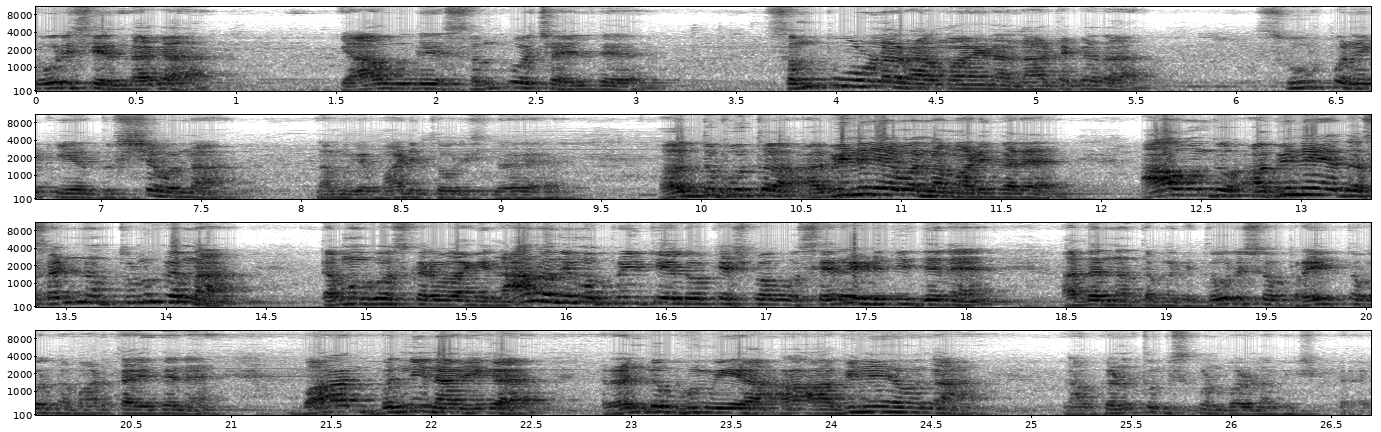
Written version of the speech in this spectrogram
ತೋರಿಸಿ ಅಂದಾಗ ಯಾವುದೇ ಸಂಕೋಚ ಇಲ್ಲದೆ ಸಂಪೂರ್ಣ ರಾಮಾಯಣ ನಾಟಕದ ಸೂರ್ಪನಕಿಯ ದೃಶ್ಯವನ್ನು ನಮಗೆ ಮಾಡಿ ತೋರಿಸಿದ್ದಾರೆ ಅದ್ಭುತ ಅಭಿನಯವನ್ನು ಮಾಡಿದ್ದಾರೆ. ಆ ಒಂದು ಅಭಿನಯದ ಸಣ್ಣ ತುಣುಕನ್ನು ತಮಗೋಸ್ಕರವಾಗಿ ನಾನು ನಿಮ್ಮ ಪ್ರೀತಿಯ ಲೋಕೇಶ್ ಬಾಬು ಸೆರೆ ಹಿಡಿದಿದ್ದೇನೆ. ಅದನ್ನು ತಮಗೆ ತೋರಿಸುವ ಪ್ರಯತ್ನವನ್ನು ಮಾಡ್ತಾ ಇದ್ದೇನೆ. ಬಾ, ಬನ್ನಿ ನಾವೀಗ ರಂಗಭೂಮಿಯ ಆ ಅಭಿನಯವನ್ನು ನಾವು ಕಣ್ತುಂಬಿಸ್ಕೊಂಡು ಬರೋಣ ವೀಕ್ಷಕರೇ.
